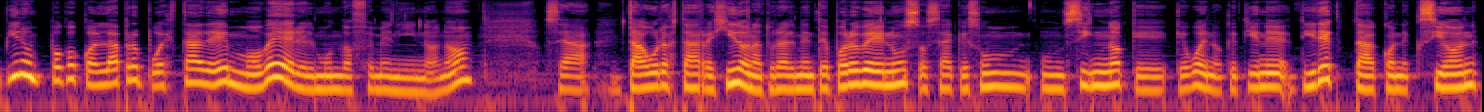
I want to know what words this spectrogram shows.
viene un poco con la propuesta de mover el mundo femenino, ¿no? O sea, Tauro está regido naturalmente por Venus, o sea que es un, signo que, bueno, que tiene directa conexión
